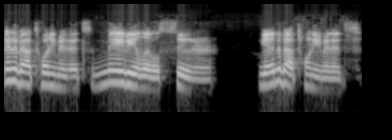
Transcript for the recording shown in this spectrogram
in about 20 minutes, maybe a little sooner. Yeah, in about 20 minutes,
